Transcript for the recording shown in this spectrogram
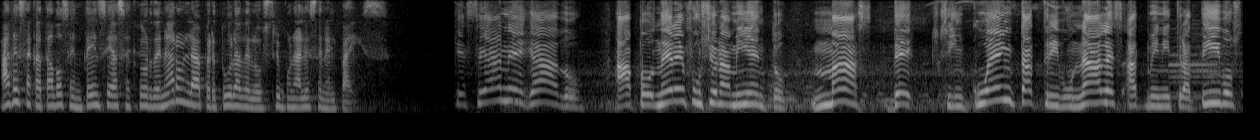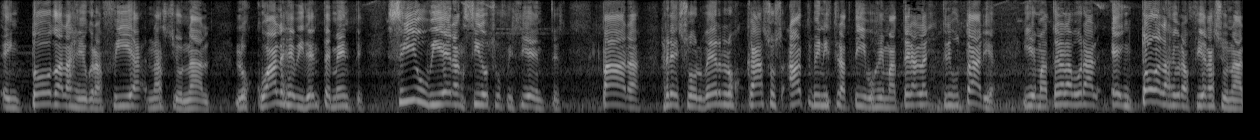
ha desacatado sentencias que ordenaron la apertura de los tribunales en el país. Que se ha negado a poner en funcionamiento más de 50 tribunales administrativos en toda la geografía nacional, los cuales evidentemente sí hubieran sido suficientes para resolver los casos administrativos en materia tributaria y en materia laboral en toda la geografía nacional.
